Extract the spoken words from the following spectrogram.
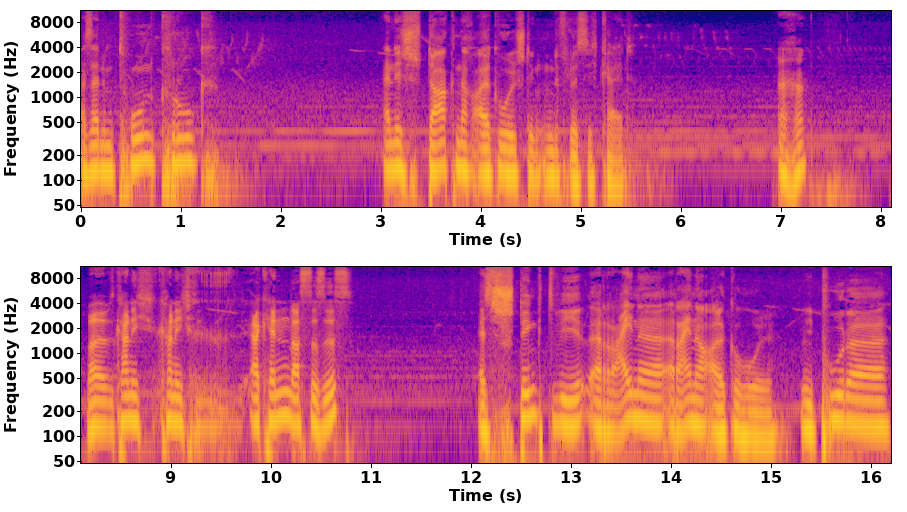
aus einem Tonkrug eine stark nach Alkohol stinkende Flüssigkeit. Aha. Kann ich, kann ich erkennen, was das ist? Es stinkt wie reiner, reiner Alkohol. Wie purer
